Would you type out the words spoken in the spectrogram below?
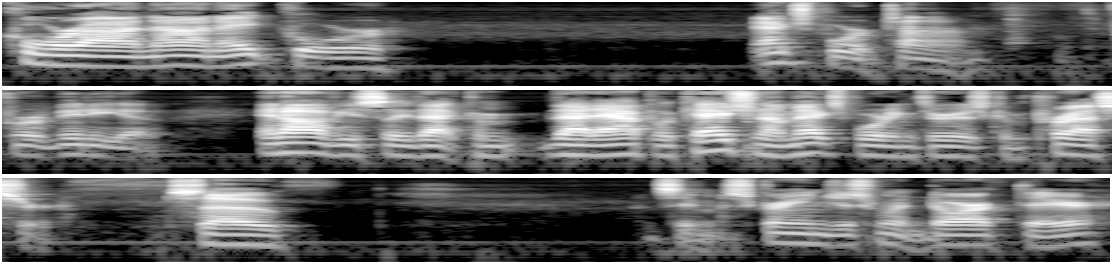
Core i9 8 core export time for a video. And obviously that that application I'm exporting through is compressor. So let's see my screen just went dark there.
